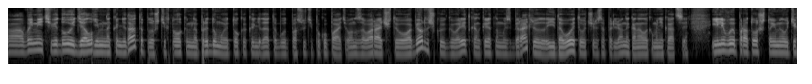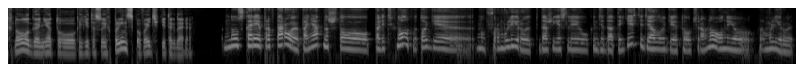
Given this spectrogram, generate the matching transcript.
А, вы имеете в виду идеологию именно кандидата, потому что технолог именно придумывает то, как кандидата будут, по сути, покупать. Он заворачивает его в оберточку и говорит конкретному избирателю и доводит его через определенные каналы коммуникации. Или вы про то, что именно у технолога нету каких-то своих принципов, этики и так далее? Ну, скорее про второе. Понятно, что политтехнолог в итоге ну, формулирует, даже если у кандидата есть идеология, то все равно он ее формулирует.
